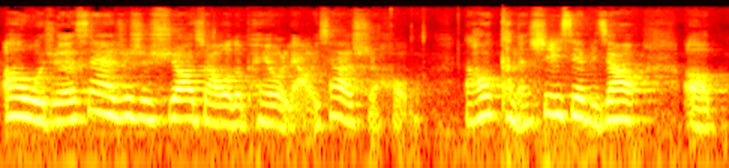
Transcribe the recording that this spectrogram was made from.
啊、我觉得现在就是需要找我的朋友聊一下的时候，然后可能是一些比较呃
